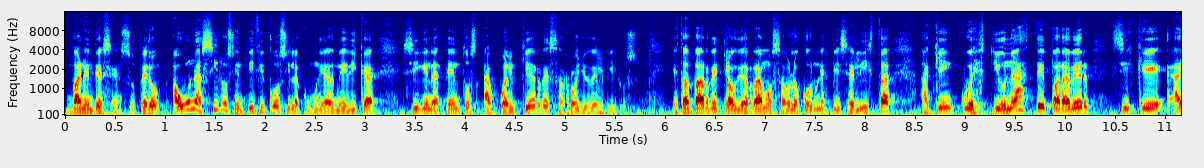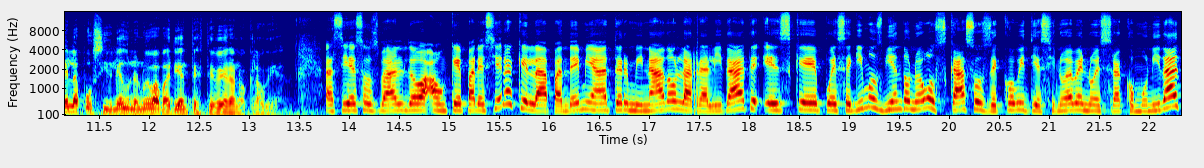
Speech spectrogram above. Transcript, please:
van en descenso. Pero aún así los científicos y la comunidad médica siguen atentos a cualquier desarrollo del virus. Esta tarde Claudia Ramos habló con un especialista a quien cuestionaste para ver si es que hay la posibilidad de una nueva variante este verano, Claudia. Así es, Osvaldo. Aunque pareciera que la pandemia ha terminado, la realidad es que pues seguimos viendo nuevos casos de COVID-19 en nuestra comunidad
